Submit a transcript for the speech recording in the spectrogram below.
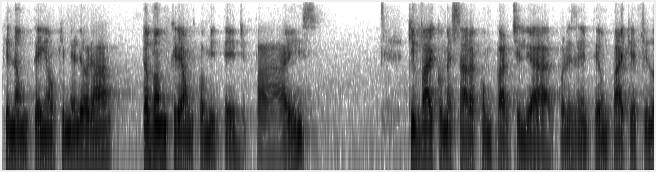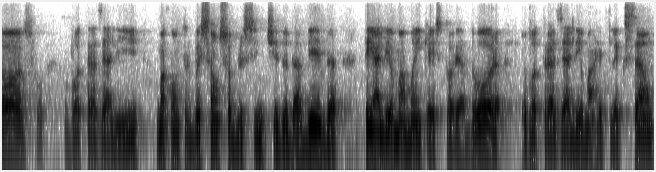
que não tenha o que melhorar. Então vamos criar um comitê de pais que vai começar a compartilhar. Por exemplo, tem um pai que é filósofo, vou trazer ali uma contribuição sobre o sentido da vida. Tem ali uma mãe que é historiadora, eu vou trazer ali uma reflexão,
